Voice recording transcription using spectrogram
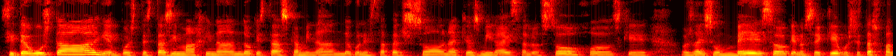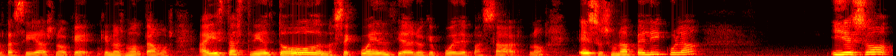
si te gusta a alguien, pues te estás imaginando que estás caminando con esta persona, que os miráis a los ojos, que os dais un beso, que no sé qué, pues estas fantasías ¿no? que, que nos montamos. Ahí estás teniendo toda una secuencia de lo que puede pasar, ¿no? Eso es una película y eso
